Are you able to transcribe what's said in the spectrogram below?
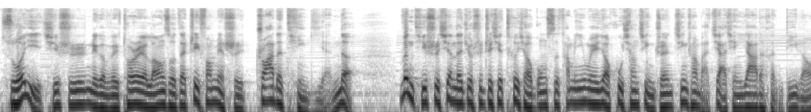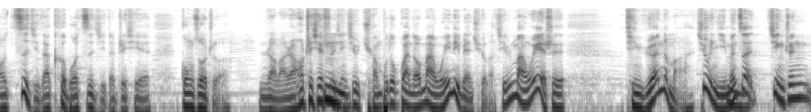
所以其实那个 Victoria Alonso 在这方面是抓的挺严的。问题是现在就是这些特效公司，他们因为要互相竞争，经常把价钱压得很低，然后自己在刻薄自己的这些工作者，你知道吧？然后这些事情就全部都灌到漫威那边去了。其实漫威也是挺冤的嘛，就你们在竞争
